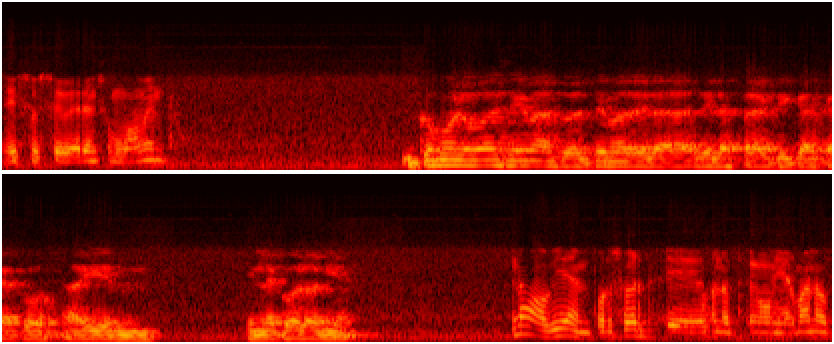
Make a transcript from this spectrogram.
Eso se verá en su momento. ¿Y cómo lo vas llevando el tema de, las prácticas, Caco, ahí en, la colonia? No, bien, por suerte, bueno, tengo mi hermano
